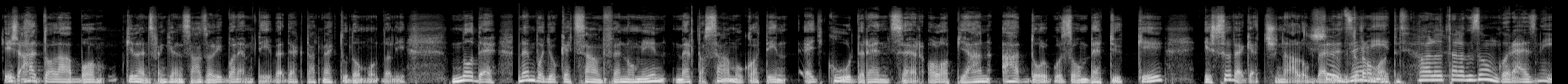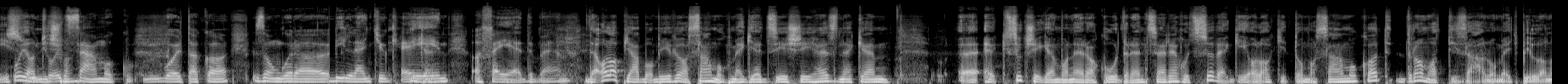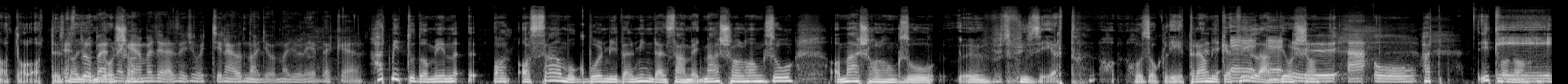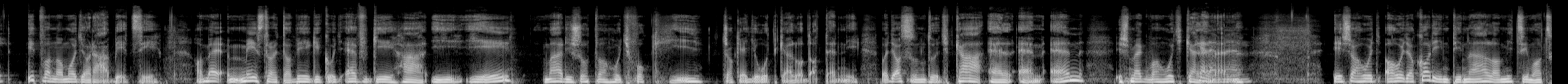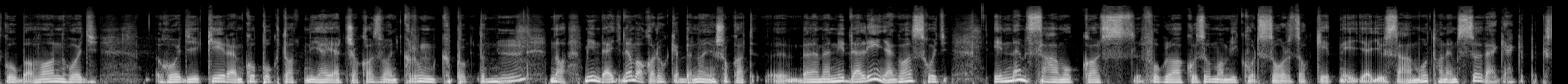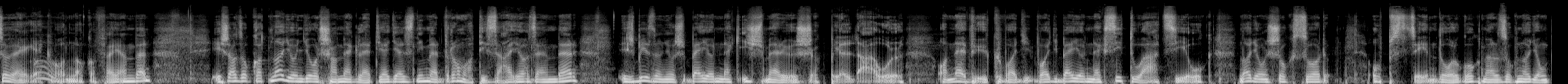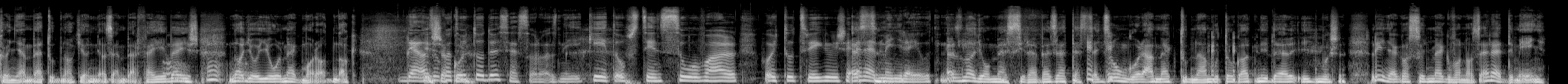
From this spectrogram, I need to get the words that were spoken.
És Igen. általában 99%-ban nem tévedek, tehát meg tudom mondani. Na de nem vagyok egy számfenomén, mert a számokat én egy kódrendszer alapján átdolgozom betűkké, és szöveget csinálok belőle. Sőt. Dramat... Hallottalak zongorázni is, Olyan úgy, is hogy van. számok voltak a zongora billentyűk helyén Igen. a fejedben. De alapjában véve a számok megjegyzéséhez nekem szükségem van erre a kódrendszerre, hogy szöveggé alakítom a számokat, dramatizálom egy pillanat alatt. Ez Ezt nagyon gyorsan. meg elmagyarázni, hogy hogy csinálod, nagyon-nagyon érdekel. Hát mit tudom én, a, a számokból, mivel minden szám egy máshalhangzó, a máshalhangzó füzért hozok létre, amiket e, villámgyorsan... E, hát itt van, a, itt van a magyar ABC. Ha mész rajta végig, hogy F, G, H, I, J, már is ott van, hogy foghí, csak egy ót kell oda tenni. Vagy azt mondod, hogy K-L-M-N, és megvan, hogy kelemen. kelemen. És ahogy, ahogy a Karintinál, a Mici Mackóban van, hogy hogy kérem kopogtatni helyett csak az van, hogy krum, kopogtatni. Mm. Na, mindegy, nem akarok ebben nagyon sokat belemenni, de lényeg az, hogy én nem számokkal foglalkozom, amikor szorzok két-négy jegyű számot, hanem szövegek, szövegek oh. vannak a fejemben, és azokat nagyon gyorsan meg lehet jegyezni, mert dramatizálja az ember, és bizonyos bejönnek ismerősök például a nevük, vagy, vagy bejönnek szituációk, nagyon sokszor obszcén dolgok, mert azok nagyon könnyen be tudnak jönni az ember fejébe, oh, és oh, oh. nagyon jól megmaradnak. De azokat és akkor... hogy tudod összeszorozni? Két obszcén szóval, hogy tudsz végül is ez, eredményre jutni? Ez nagyon messzire vezet, ezt egy zongorán meg tudnám mutogatni, de így most lényeg az, hogy megvan az eredmény,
